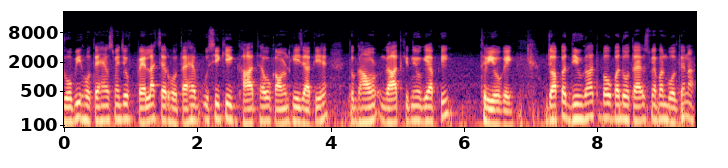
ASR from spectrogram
जो भी होते हैं, उसमें जो पहला चर होता है, उसी की घात है, वो काउंट की जाती है। तो घात कितनी होगी आपकी? थ्री हो गई। जो आपका द्विघात बहुपद होता है, उसमें अपन बोलते हैं ना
